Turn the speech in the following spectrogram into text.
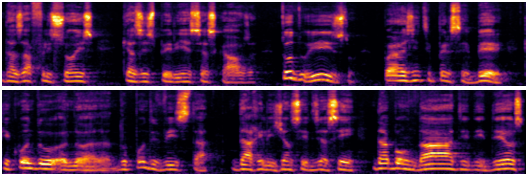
das aflições que as experiências causam. Tudo isso para a gente perceber que quando, do ponto de vista da religião, se diz assim, da bondade de Deus,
